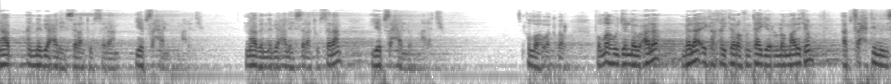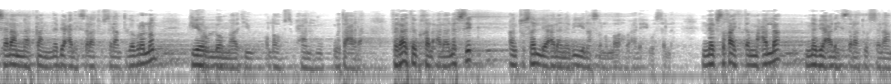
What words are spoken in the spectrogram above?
ናብ ኣነቢ ዓለ ሰላት ወሰላም የብጽሓሎም ማለት እዩ ናብ ኣነቢ ዓለ ሰላት ወሰላም የብጽሓሎም ማለት እዩ ኣላሁ ኣክበር ላሁ ጀለ ውዓላ መላእካ ከይተረፉ እንታይ ገይሩሎም ማለት እዮም ኣብ ፃሕቲ ንዚ ሰላም ናትካ ነቢ ዓለ ሰላት ወሰላም ትገብረሎም ገይሩሎም ማለት እዩ ኣላ ስብሓን ወተላ ፈላ ተብኸል ዓላ ነፍሲክ ኣንትሰሊ ዓላ ነብይና ለ ላ ለ ወሰለም ንነብስኻ ኣይትጠምዓላ ነቢ ዓለ ሰላት ወሰላም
